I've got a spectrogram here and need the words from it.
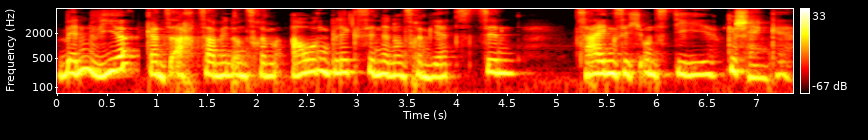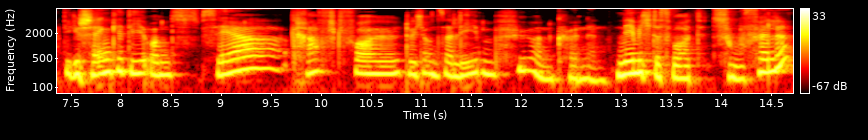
Wenn wir ganz achtsam in unserem Augenblick sind, in unserem Jetzt sind, zeigen sich uns die Geschenke. Die Geschenke, die uns sehr kraftvoll durch unser Leben führen können. Nehme ich das Wort Zufälle.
